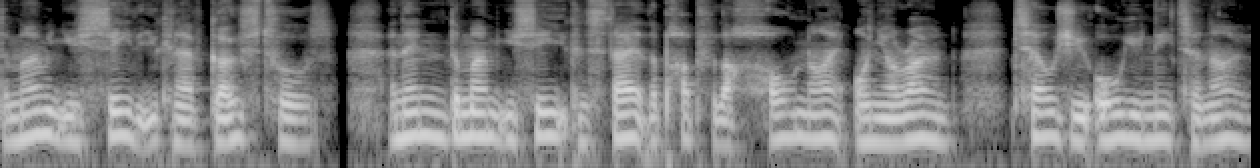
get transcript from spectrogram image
the moment you see that you can have ghost tours, and then the moment you see you can stay at the pub for the whole night on your own, tells you all you need to know.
